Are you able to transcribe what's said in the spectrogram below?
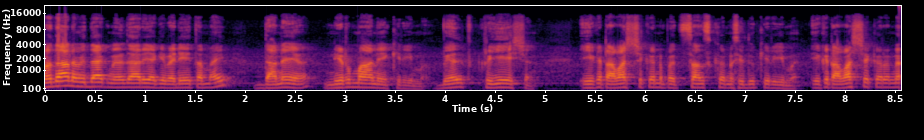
ප්‍රධාන විධායක නිලධාරියාගේ වැඩේ තමයි ධනය නිර්මාණය කිරීම, wealth creation. ඒකට අවශ්‍ය කරන ප්‍රතිසංස්කරණ සිදු කිරීම. ඒකට අවශ්‍ය කරන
